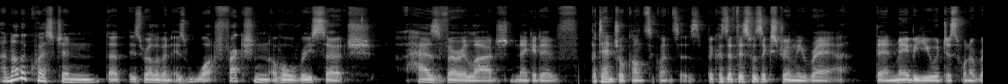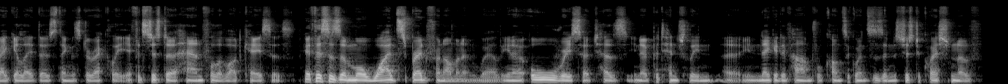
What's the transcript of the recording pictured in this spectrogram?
Another question that is relevant is what fraction of all research has very large negative potential consequences? Because if this was extremely rare, then maybe you would just want to regulate those things directly if it's just a handful of odd cases. If this is a more widespread phenomenon where, you know, all research has, you know, potentially uh, negative harmful consequences and it's just a question of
